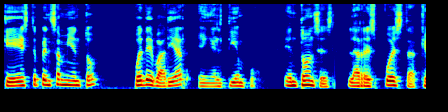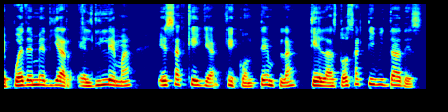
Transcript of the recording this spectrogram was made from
que este pensamiento puede variar en el tiempo. Entonces, la respuesta que puede mediar el dilema es aquella que contempla que las dos actividades,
